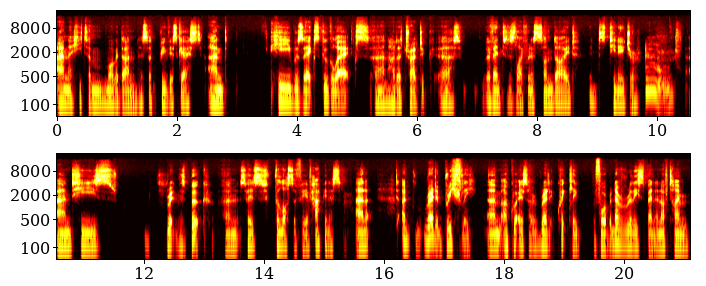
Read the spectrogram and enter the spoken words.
Anahita Moghadam as a previous guest. And he was ex Google X and had a tragic uh, event in his life when his son died as a teenager. Oh. And he's written this book, and it's his philosophy of happiness. And I read it briefly. Um, I, I read it quickly before, but never really spent enough time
